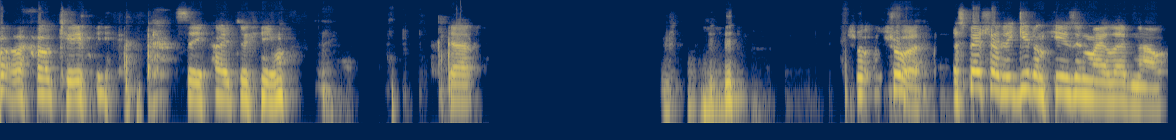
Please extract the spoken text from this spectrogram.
okay, say hi to him. Yeah. sure, sure. Especially given he's in my lab now.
